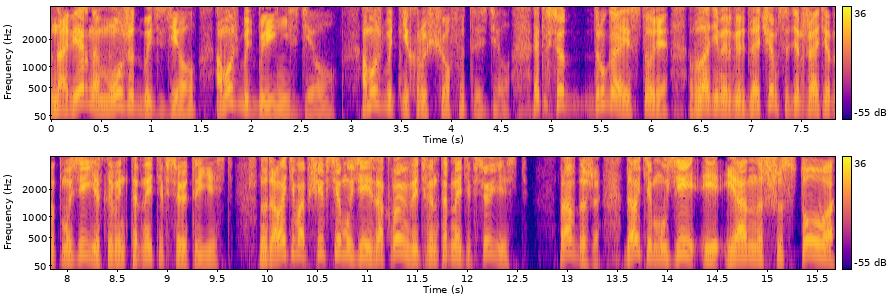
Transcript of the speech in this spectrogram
Наверное, может быть, сделал, а может быть, бы и не сделал. А может быть, не Хрущев это сделал. Это все другая история. Владимир говорит, зачем содержать этот музей, если в интернете все это есть? Ну, давайте вообще все музеи закроем, ведь в интернете все есть. Правда же? Давайте музей И- Иоанна VI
